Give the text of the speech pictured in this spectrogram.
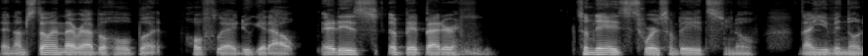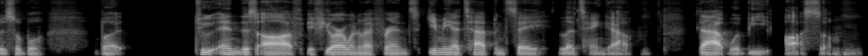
And I'm still in that rabbit hole, but hopefully I do get out. It is a bit better. Some days it's worse, some days it's, you know, not even noticeable. But to end this off, if you are one of my friends, give me a tap and say, let's hang out. That would be awesome.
